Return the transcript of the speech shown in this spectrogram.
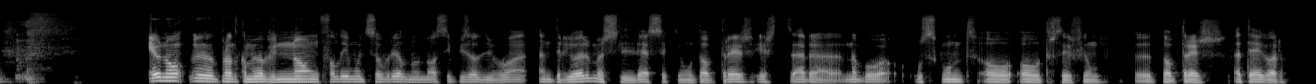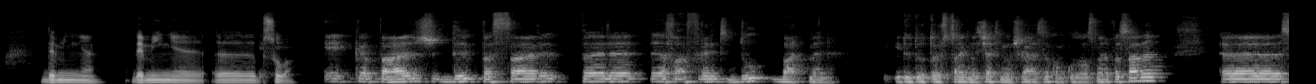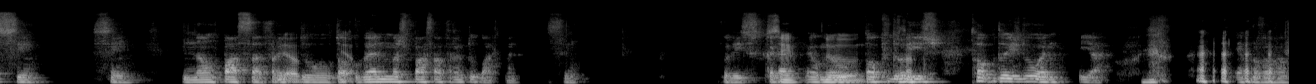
Eu não, uh, pronto, como é óbvio, não falei muito sobre ele no nosso episódio anterior, mas se lhe desse aqui um top 3, este era, na boa, o segundo ou, ou o terceiro filme, uh, top 3 até agora, da minha da minha uh, pessoa. É capaz de passar para a frente do Batman e do Doutor Estranho, mas já tinham chegado a essa conclusão semana passada. Uh, sim, sim. Não passa à frente do Top Gun, mas passa à frente do Batman. Sim. Por isso, se calhar, sim, é o meu do... top 2 top 2 do ano. Yeah. é provável.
